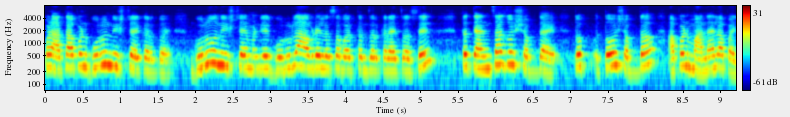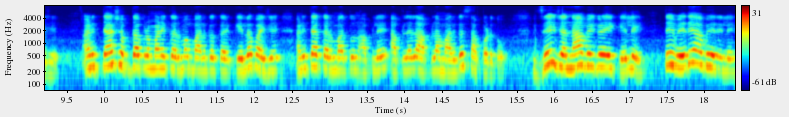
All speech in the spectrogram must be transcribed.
पण आता आपण गुरुनिश्चय करतोय. गुरुनिश्चय म्हणजे गुरुला आवडेल असं वर्तन जर करायचं असेल तर त्यांचा जो शब्द आहे तो तो शब्द आपण मानायला पाहिजे. आणि त्या शब्दाप्रमाणे कर्म मार्ग क केलं पाहिजे आणि त्या कर्मातून आपले आपल्याला आपला मार्ग सापडतो. जे जना वेगळे केले ते वेदे अभेरिले.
